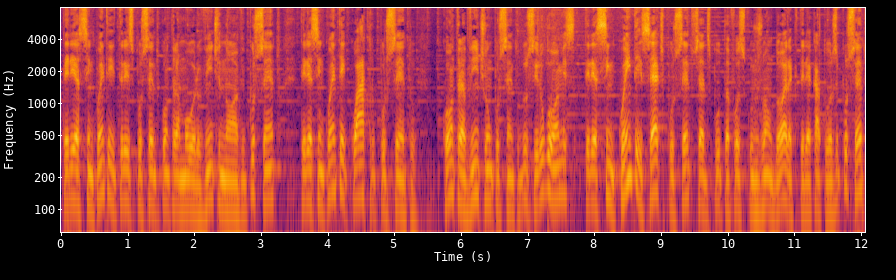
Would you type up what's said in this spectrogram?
teria 53% contra Moro, 29%, teria 54% contra 21% do Ciro Gomes, teria 57% se a disputa fosse com João Dória, que teria 14%,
